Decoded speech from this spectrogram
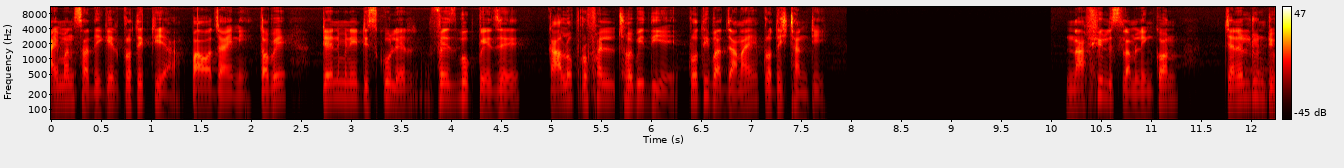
আইমান সাদিকের প্রতিক্রিয়া পাওয়া যায়নি। তবে টেন মিনিট স্কুলের ফেসবুক পেজে কালো প্রোফাইল ছবি দিয়ে প্রতিবাদ জানায় প্রতিষ্ঠানটি। Nafiul Islam Lincoln, channel twenty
